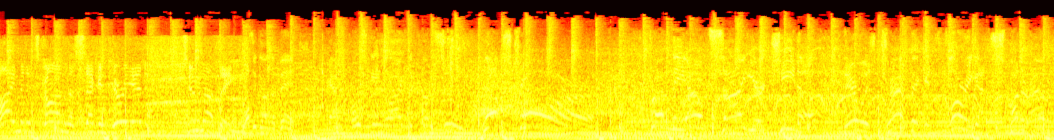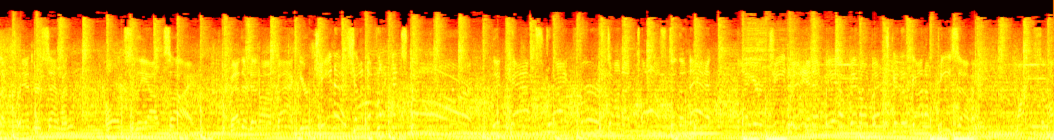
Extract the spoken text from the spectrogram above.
Five minutes gone in the second period, 2 nothing. on the bench. Caps post-game live to come soon. Love score! From the outside, Jurcina. There was traffic and Fleury got spun around in the... Andrew Semin holds to the outside. Feathered it on back. Jurcina, shot deflected, score! The Caps strike first on a toss to the net by Jurcina, and it may have been Ovechkin who got a piece of it. Martin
